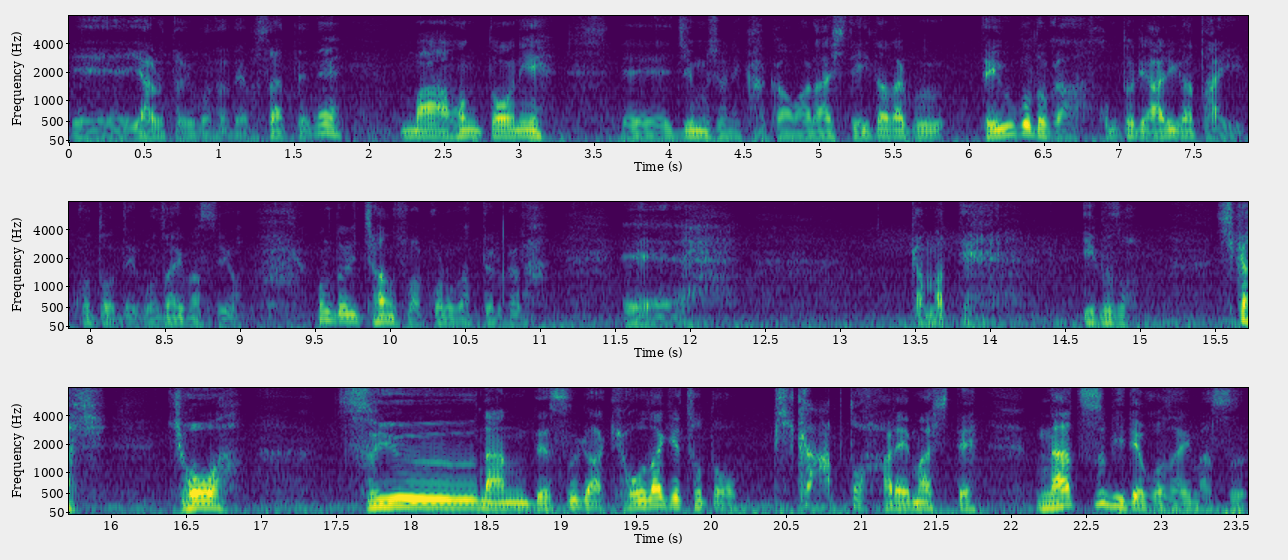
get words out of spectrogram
えー、やるということでそうやってねまあ本当に、えー、事務所に関わらせていただくっていうことが本当にありがたいことでございますよ。本当にチャンスは転がってるから、えー、頑張っていくぞ。しかし今日は梅雨なんですが今日だけちょっとピカッと晴れまして夏日でございます。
